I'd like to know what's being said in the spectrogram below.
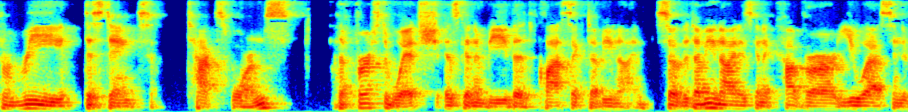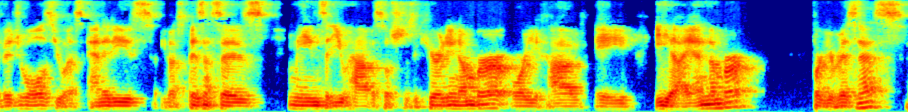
three distinct tax forms. The first of which is going to be the classic W 9. So the W 9 is going to cover US individuals, US entities, US businesses, means that you have a social security number or you have a EIN number for your business.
